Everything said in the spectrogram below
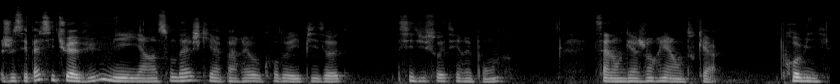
Je sais pas si tu as vu, mais il y a un sondage qui apparaît au cours de l'épisode. Si tu souhaites y répondre. Ça n'engage en rien en tout cas. Promis.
